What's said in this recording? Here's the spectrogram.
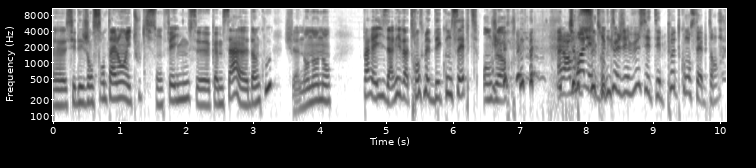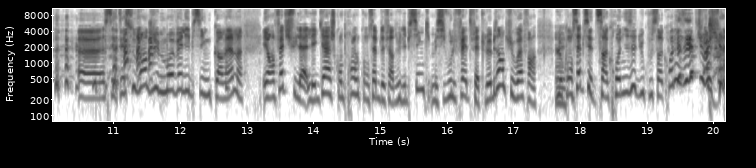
euh, c'est des gens sans talent et tout qui sont famous euh, comme ça euh, d'un coup, je suis là non non non. Pareil, ils arrivent à transmettre des concepts en genre. Alors 15 moi, les secondes. trucs que j'ai vus, c'était peu de concepts. Hein. Euh, c'était souvent du mauvais lip sync quand même. Et en fait, je suis là, les gars, je comprends le concept de faire du lip sync, mais si vous le faites, faites-le bien, tu vois. Enfin, le concept, c'est de synchroniser. Du coup, synchroniser, tu vois. Je suis là.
